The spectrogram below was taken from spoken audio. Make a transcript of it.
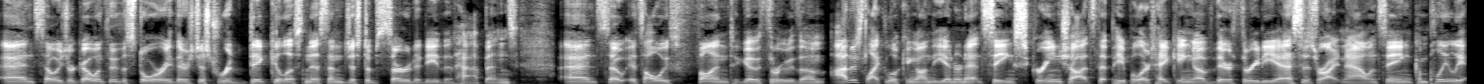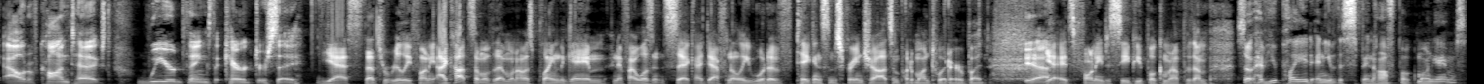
And so as you're going through the story, there's just ridiculousness and just absurdity that happens. And so it's always fun to go through them. I just like looking on the internet and seeing screenshots that people are taking of their 3DSs right now and seeing completely out of context weird things that characters say. Yes, that's really funny. I caught some of them when I was playing the game, and if I wasn't sick, I definitely would have taken some screenshots and put them on Twitter. But Yeah. yeah, it's funny to see people coming up with them. So, have you played any of the spin off Pokemon games?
